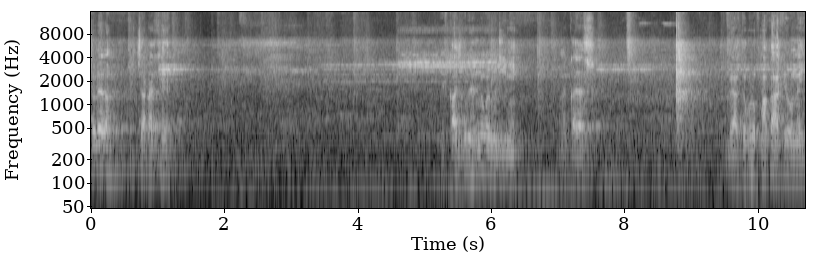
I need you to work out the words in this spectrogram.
চলে এলাম, চাটা খেয়ে। কাজগুলো হেন করে মিটিয়ে নিই, অনেক কাজ আছে। ব্যাগ তো পুরো ফাঁকা, কেউ নেই।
